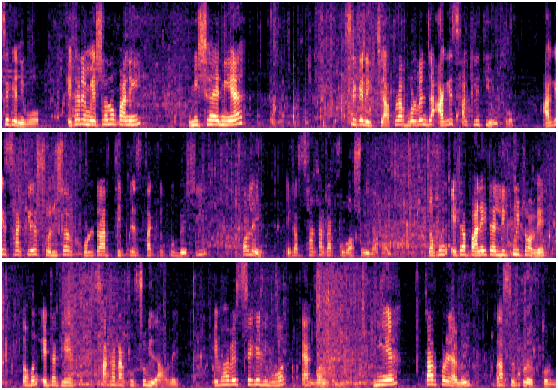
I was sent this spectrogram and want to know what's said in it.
সেকে নিব। এখানে মেশানো পানি মিশায় নিয়ে সেকে নিচ্ছি। আপনারা বলবেন যে আগে ছাঁকলে কি হতো? আগে ছাঁকলে সরিষার খোলটার থিকনেস থাকে খুব বেশি, ফলে এটা ছাঁকাটা খুব অসুবিধা হয়। যখন এটা পানিটা লিকুইড হবে, তখন এটাকে ছাঁকাটা খুব সুবিধা হবে। এভাবে সেকে নিব এক বালতি। নিয়ে তারপরে আমি গাছে প্রয়োগ করব।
